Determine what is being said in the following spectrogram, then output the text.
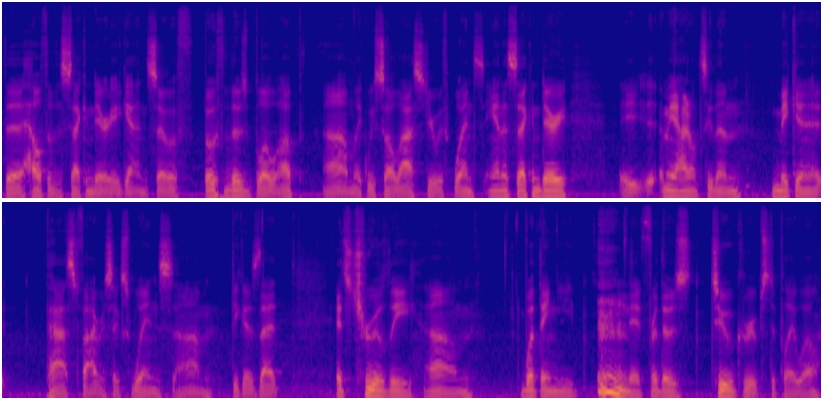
the health of the secondary again. So if both of those blow up, um, like we saw last year with Wentz and the secondary, I mean, I don't see them making it past five or six wins um, because that it's truly um, what they need for those two groups to play well.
